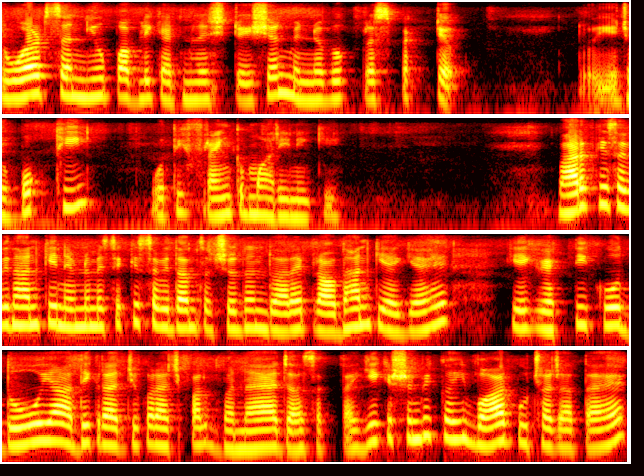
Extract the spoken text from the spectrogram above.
Towards a new public administration Minnowbrook perspective तो ये जो बुक थी, वो थी फ्रैंक मारिनी की। भारत के संविधान के निम्न में से किस संविधान संशोधन द्वारा प्रावधान किया गया है कि एक व्यक्ति को दो या अधिक राज्यों का राज्यपाल बनाया जा सकता है? ये क्वेश्चन भी कई बार पूछा जाता है।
